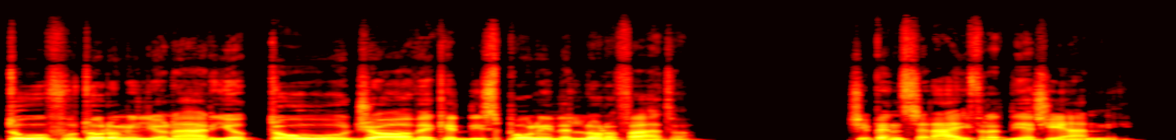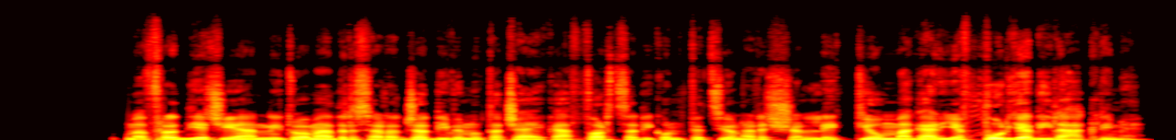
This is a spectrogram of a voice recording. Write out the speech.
tu futuro milionario, tu Giove che disponi del loro fato? Ci penserai fra dieci anni. Ma fra dieci anni tua madre sarà già divenuta cieca a forza di confezionare scialletti o magari a furia di lacrime.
